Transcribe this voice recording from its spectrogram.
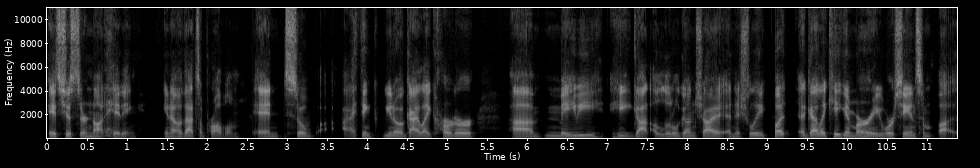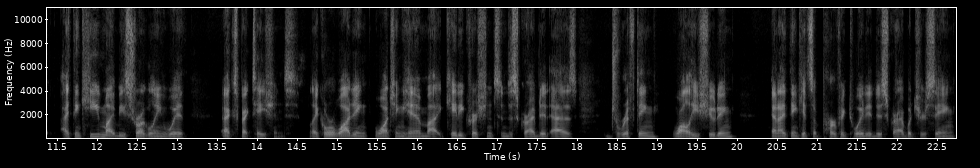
It's just they're not hitting. You know, that's a problem. And so I think, you know, a guy like Huerter, um, maybe he got a little gun shy initially, but a guy like Keegan Murray, we're seeing some, uh, I think he might be struggling with expectations. Like we're watching, watching him. Uh, KD Christensen described it as drifting while he's shooting. And I think it's a perfect way to describe what you're seeing.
